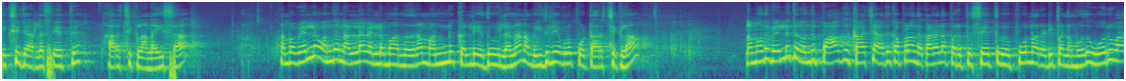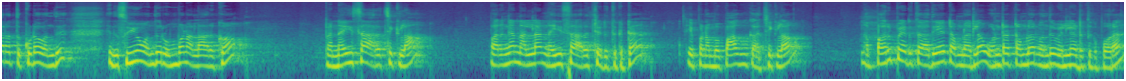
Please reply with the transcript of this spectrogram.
மிக்ஸி ஜாரில் சேர்த்து அரைச்சிக்கலாம் நைஸாக நம்ம வெள்ளம் வந்து நல்ல வெள்ளமாக இருந்ததுன்னா மண் கல் எதுவும் இல்லைன்னா நம்ம இதுலேயே கூட போட்டு அரைச்சிக்கலாம். நம்ம வந்து வெள்ளத்தை வந்து பாகு காய்ச்சி அதுக்கப்புறம் அந்த கடலைப்பருப்பு சேர்த்து பூர்ணம் ரெடி பண்ணும்போது ஒரு வாரத்துக்கு கூட வந்து இந்த சுயம் வந்து ரொம்ப நல்லாயிருக்கும் இப்போ நைஸாக அரைச்சிக்கலாம். பாருங்கள் நல்லா நைஸாக அரைச்சி எடுத்துக்கிட்டேன். இப்போ நம்ம பாகு காய்ச்சிக்கலாம். நான் பருப்பு எடுத்த அதே டம்ளரில் ஒன்றரை டம்ளர் வந்து வெள்ளை எடுத்துக்க போகிறேன்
